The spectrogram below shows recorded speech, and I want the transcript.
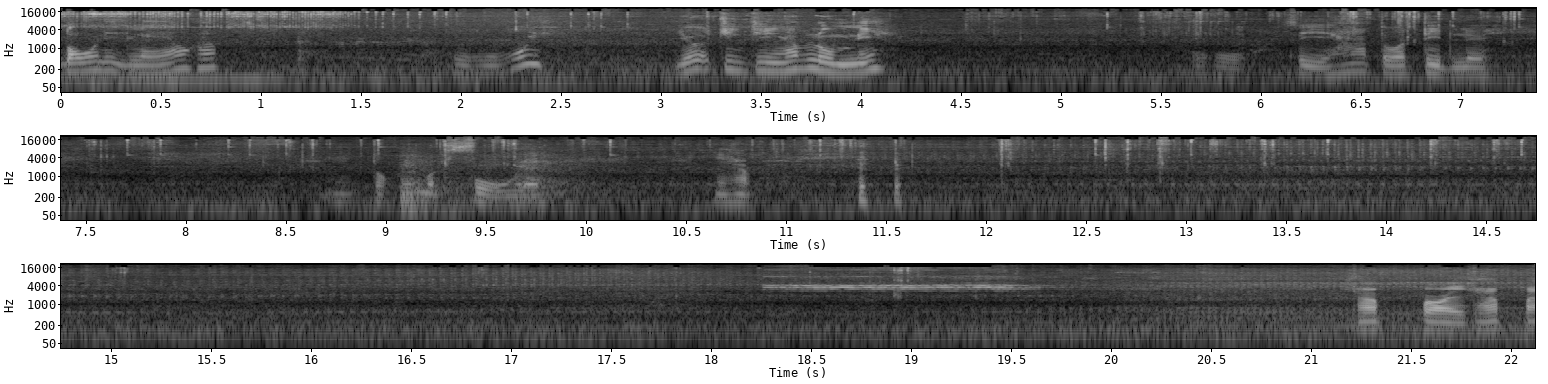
โดนอีกแล้วครับโอ้ยเยอะจริง ๆ ครับหลุมนี้โอ้โหสี่ห้าตัวติดเลย ตกไปหมดฝูงเลย นะครับ ครับ ปล่อยครับ ไป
